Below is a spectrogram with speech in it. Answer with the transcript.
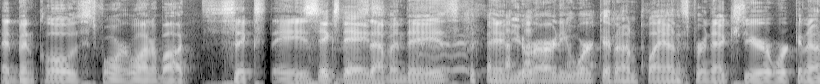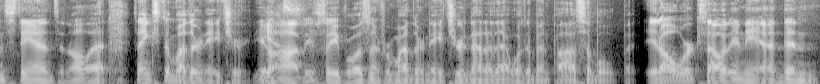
had been closed for what about six days? Six days. seven days, and you're already working on plans for next year, working on stands and all that. Thanks to Mother Nature. You know, obviously, if it wasn't for Mother Nature, none of that would have been possible. But it all works out in the end, and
